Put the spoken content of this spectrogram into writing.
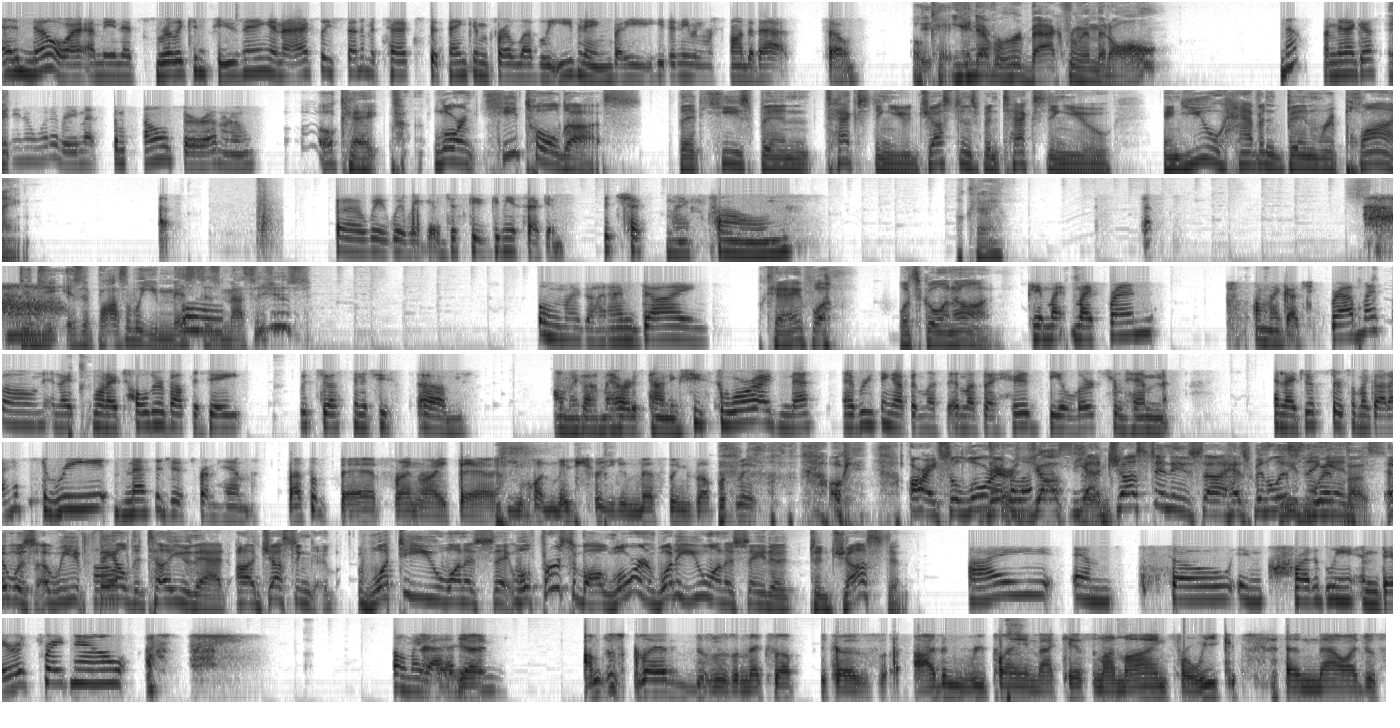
And no, I, I mean it's really confusing. And I actually sent him a text to thank him for a lovely evening, but he, he didn't even respond to that. So Okay, You never heard back from him at all? no, I mean I guess And- you know whatever he met someone else or I don't know. Okay, Lauren, he told us that he's been texting you. Justin's been texting you, and you haven't been replying. Uh, wait, wait, wait. Just give, give me a second to check my phone. Okay. Did you? Is it possible you missed his messages? Oh my god, I'm dying. Okay. What what's going on? Okay, my my friend. Oh my god, she grabbed my phone and I when I told her about the date with Justin, and she's um. Oh my god, my heart is pounding. She swore I'd messed everything up unless unless I hid the alerts from him. And I just searched. Oh my god, I have three messages from him. That's a bad friend right there. You want to make sure you didn't mess things up with me. Okay. All right. So Lauren, There's Justin. Yeah, Justin is uh, has been listening. He's listening with in. us. It was uh, we failed to tell you that. Uh, Justin, what do you want to say? Well, first of all, Lauren, what do you want to say to to Justin? I am so incredibly embarrassed right now. oh my god. Yeah. I'm- I'm just glad this was a mix up because I've been replaying that kiss in my mind for a week, and now I just,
